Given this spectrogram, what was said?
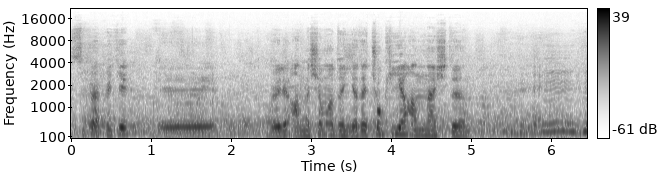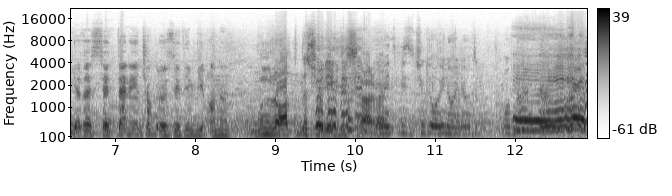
Süper. Peki e, böyle anlaşamadığın ya da çok iyi anlaştığın ya da setten en çok özlediğin bir anın Bunu rahatlıkla söyleyebilirsin Arben. Evet biz çünkü oyun oynuyorduk. Ee, evet,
